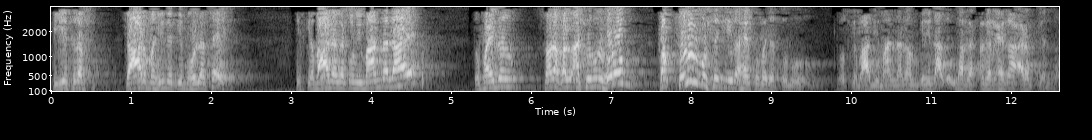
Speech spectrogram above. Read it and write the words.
کہ یہ صرف چار مہینے کی مہلت ہے۔ اس کے بعد اگر تم ایمان نہ لائے، تو فیضل سرخ الشر الحرم فخر المشرقی رہے کو بجٹ تم تو اس کے بعد ایمان لانا ان کے لیے لازم تھا، اگر رہنا عرب کے اندر۔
